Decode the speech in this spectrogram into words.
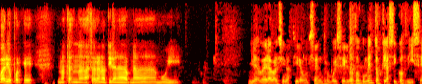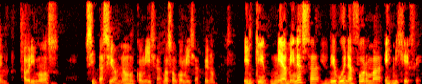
varios porque no está- hasta ahora no tira nada, nada muy... Y a ver, a ver si nos tira un centro, dice, los documentos clásicos dicen, abrimos citación, ¿no? Comillas, no son comillas, pero el que me amenaza de buena forma es mi jefe.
